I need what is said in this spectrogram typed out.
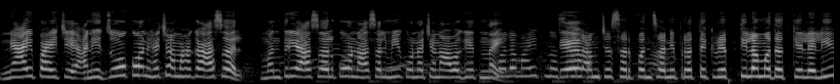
न्याय पाहिजे. आणि जो कोण ह्याच्या मागे असल मंत्री असल कोण असल मी कोणाचे नावं घेत नाही. मला माहीत नसेल आमच्या सरपंचांनी प्रत्येक व्यक्तीला मदत केलेली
